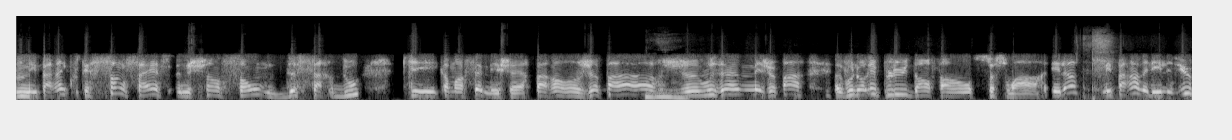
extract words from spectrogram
mes parents écoutaient sans cesse une chanson de Sardou qui commençait Mes chers parents, je pars, je vous aime, mais je pars. Vous n'aurez plus d'enfance ce soir. Et là, mes parents avaient les yeux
